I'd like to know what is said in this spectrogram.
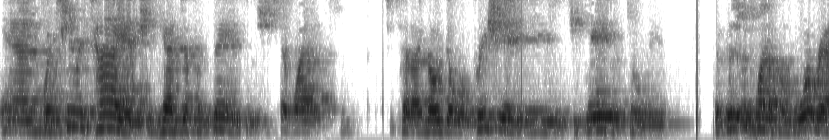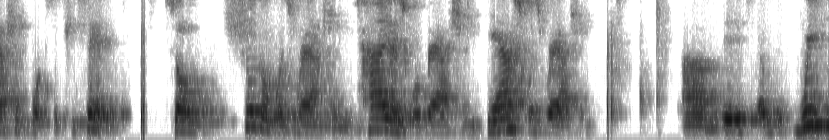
And when she retired, she had different things. And she said, "Why?" She said, "I know you'll appreciate these," and she gave them to me. But this was one of the war ration books that she saved. So sugar was rationed, tires were rationed, gas was rationed, um, uh, wheat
